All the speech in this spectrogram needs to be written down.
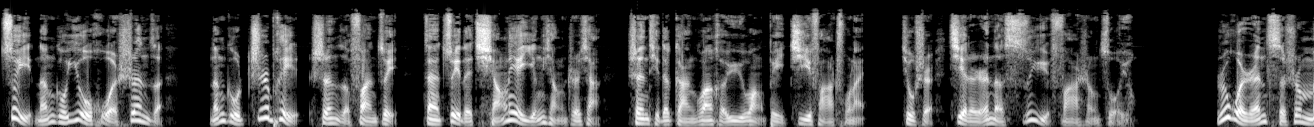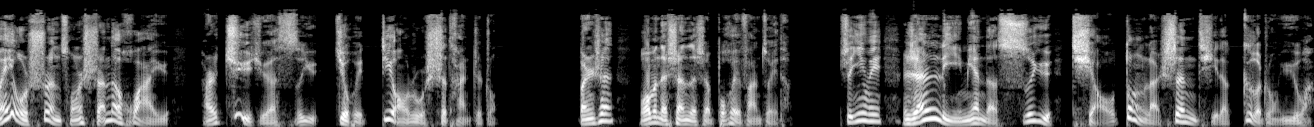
罪能够诱惑身子，能够支配身子犯罪，在罪的强烈影响之下，身体的感官和欲望被激发出来，就是借着人的私欲发生作用。如果人此时没有顺从神的话语，而拒绝私欲，就会掉入试探之中。本身我们的身子是不会犯罪的，是因为人里面的私欲挑动了身体的各种欲望。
